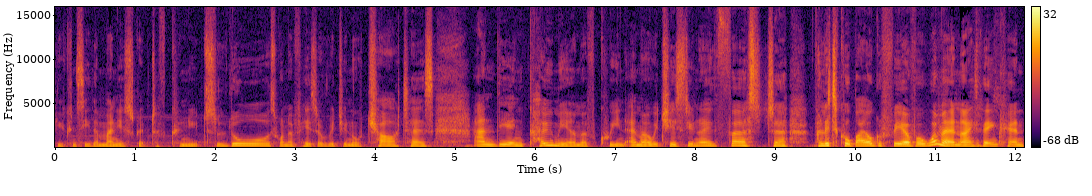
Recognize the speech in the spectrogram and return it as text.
you can see the manuscript of Canute's laws, one of his original charters, and the encomium of Queen Emma, which is, you know, the first uh, political biography of a woman, I think, and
